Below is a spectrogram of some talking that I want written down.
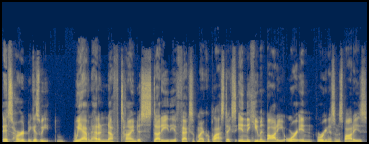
it's hard because we we haven't had enough time to study the effects of microplastics in the human body or in organisms' bodies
